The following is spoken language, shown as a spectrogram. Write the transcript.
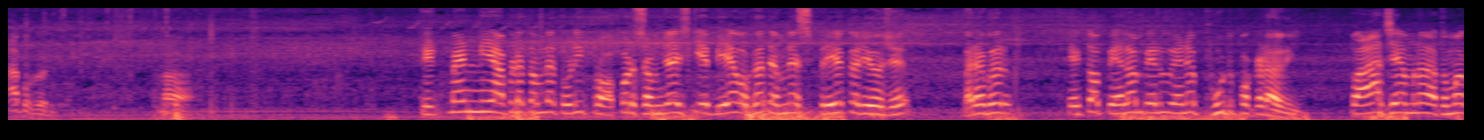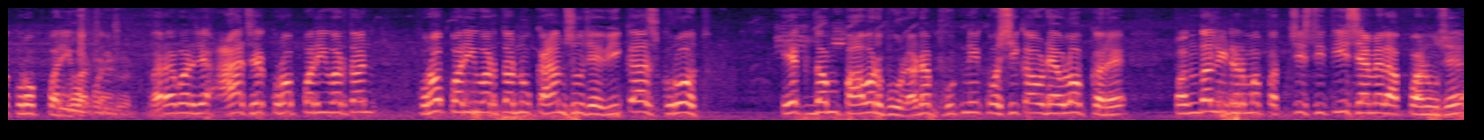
આ પકડજો. હા. ટ્રીટમેન્ટની આપણે તમને થોડી પ્રોપર સમજાવીશ કે બે વખત એમને સ્પ્રે કર્યો છે. બરાબર? એક તો પહેલાં પહેલું એને ફૂટ પકડાવી. તો આ છે એમના હાથમાં ક્રોપ પરિવર્તન. બરાબર છે? આ છે ક્રોપ પરિવર્તન. ક્રોપ પરિવર્તનનું કામ શું છે? વિકાસ, ગ્રોથ. એકદમ પાવરફુલ અને ફૂટની કોશિકાઓ ડેવલપ કરે. પંદર લીટરમાં પચીસથી ત્રીસ એમએલ આપવાનું છે.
